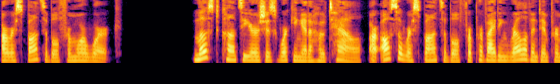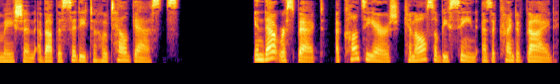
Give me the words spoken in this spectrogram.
are responsible for more work. Most concierges working at a hotel are also responsible for providing relevant information about the city to hotel guests. In that respect, a concierge can also be seen as a kind of guide.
